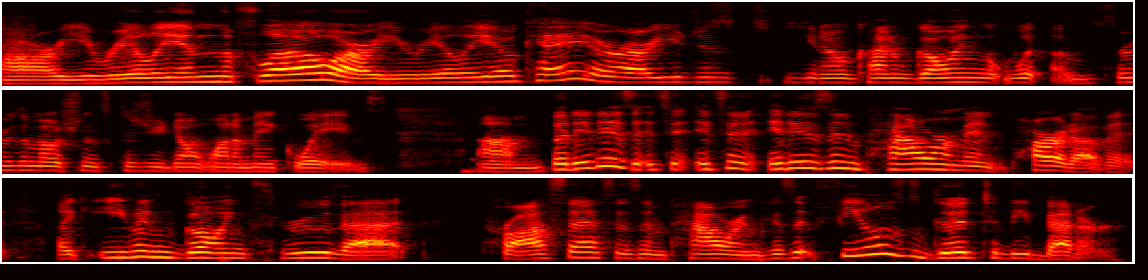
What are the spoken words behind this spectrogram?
are you really in the flow? Are you really okay? Or are you just you know kind of going w- through the motions because you don't want to make waves? Um, but it is it's it's a, it is empowerment part of it. Like even going through that process is empowering because it feels good to be better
